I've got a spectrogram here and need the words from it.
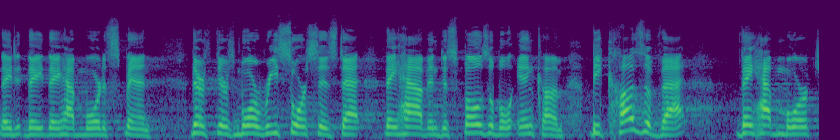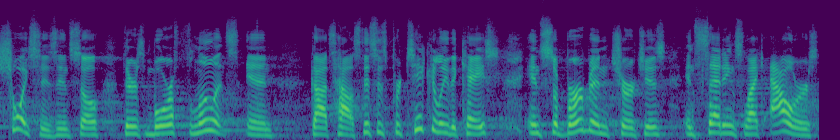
they, they, they have more to spend. There's, there's more resources that they have in disposable income. Because of that, they have more choices. And so there's more affluence in God's house. This is particularly the case in suburban churches in settings like ours.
